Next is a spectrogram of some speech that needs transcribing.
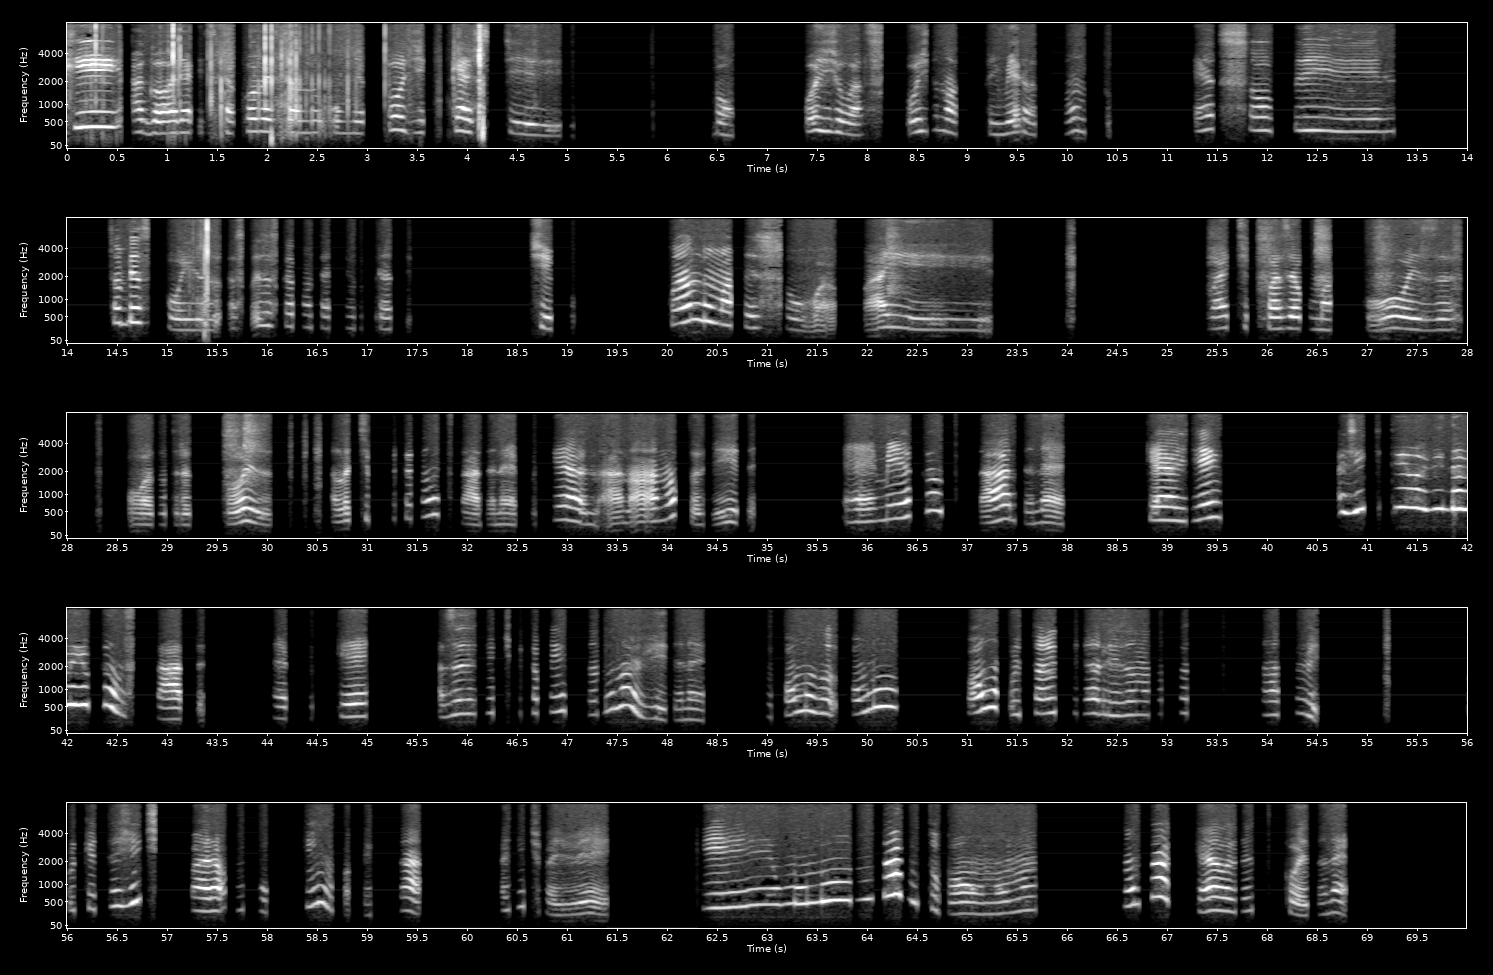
aqui agora está começando o meu podcast. Bom, hoje o, hoje o nosso primeiro assunto é sobre sobre as coisas, as coisas que acontecem no Brasil. Tipo, quando uma pessoa vai vai tipo fazer alguma coisa ou as outras coisas, ela tipo fica cansada, né? Porque a, a, a nossa vida é meio cansada, né? Que a gente a gente tem uma vida meio cansada, né? Porque às vezes a gente fica pensando na vida, né? Como, como, como os sonhos se realizam na nossa, na nossa vida. Porque se a gente parar um pensar, a gente vai ver que o mundo não tá muito bom, não, não, não tá aquela grande coisa, né?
